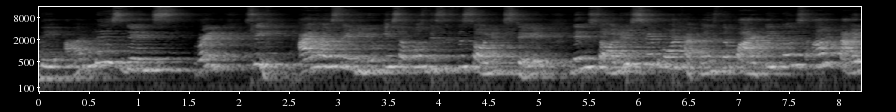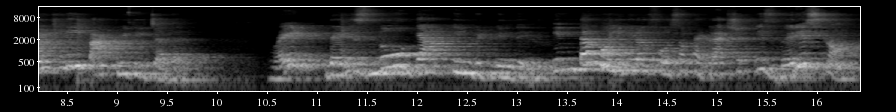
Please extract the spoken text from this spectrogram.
They are less dense, right? See, I have said you, okay, suppose this is the solid state, then solid state what happens? The particles are tightly packed with each other. Right? There is no gap in between them. Intermolecular force of attraction is very strong.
